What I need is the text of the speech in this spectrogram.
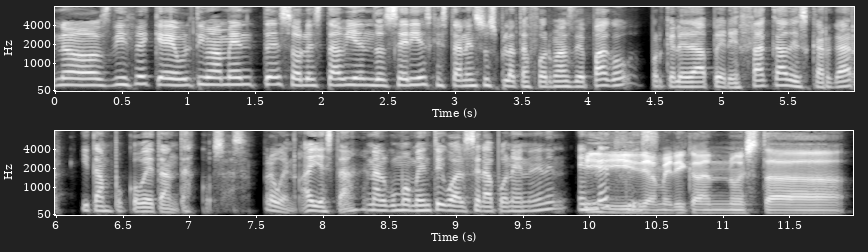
Nos dice que últimamente solo está viendo series que están en sus plataformas de pago porque le da perezaca descargar y tampoco ve tantas cosas. Pero bueno, ahí está. En algún momento igual se la ponen en, en y Netflix. de American no está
